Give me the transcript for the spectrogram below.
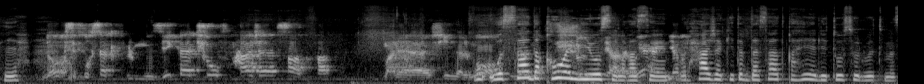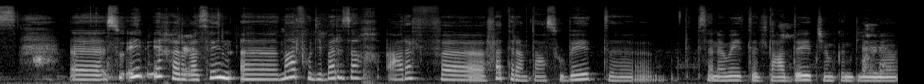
صحيح. donc c'est pour ça في الموسيقى تشوف حاجة صادقة. معناها والصادق هو اللي يوصل غسان. والحاجة كي تبدأ صادقة هي اللي توصل وتمس. آه سؤال آخر غسان. آه نعرفوا اللي برزخ عرف آه فترة متاع سوبات آه سنوات اللي تعديت يمكن بين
